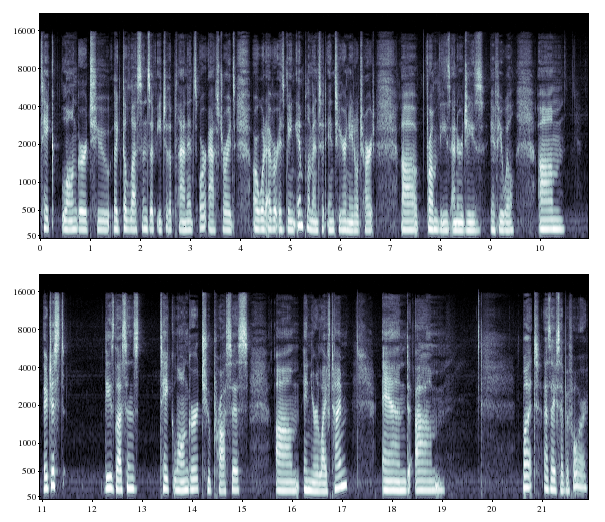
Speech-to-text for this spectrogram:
take longer to, like the lessons of each of the planets or asteroids or whatever is being implemented into your natal chart uh, from these energies, if you will. Um, they're just, these lessons take longer to process um, in your lifetime. And, um, but as I've said before,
